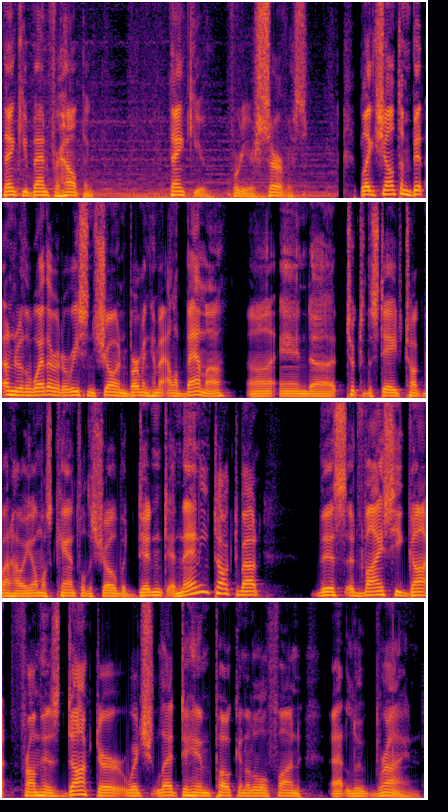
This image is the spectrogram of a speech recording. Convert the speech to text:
Thank you, Ben, for helping. Thank you for your service. Blake Shelton bit under the weather at a recent show in Birmingham, Alabama, uh, and uh, took to the stage, talked about how he almost canceled the show but didn't. And then he talked about this advice he got from his doctor, which led to him poking a little fun at Luke Bryan.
